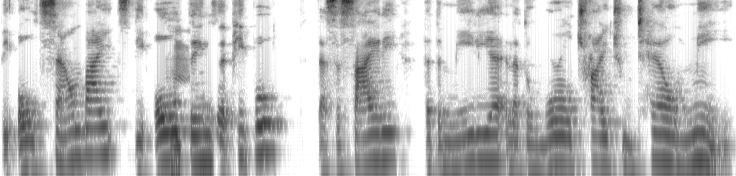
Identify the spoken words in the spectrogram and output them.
the old sound bites, the old mm-hmm. things that people, that society, that the media, and that the world try to tell me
